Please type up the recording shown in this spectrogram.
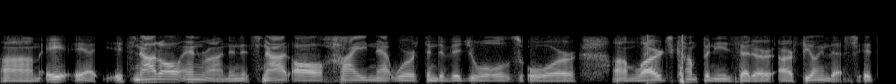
Um, it's not all Enron, and it's not all high net worth individuals or um, large companies that are, are feeling this. It's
